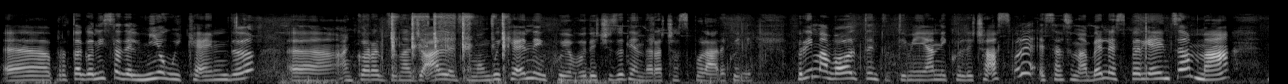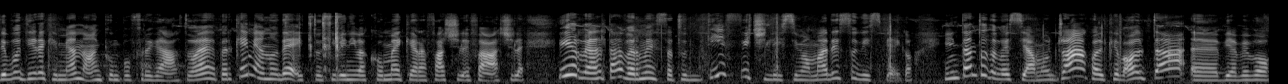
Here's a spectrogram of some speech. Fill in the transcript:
eh, protagonista del mio weekend, eh, ancora zona gialla, insomma un weekend in cui avevo deciso di andare a ciaspolare, quindi prima volta in tutti i miei anni con le ciaspole, è stata una bella esperienza ma devo dire che mi hanno anche un po' fregato eh? perché mi hanno detto chi veniva con me che era facile facile in realtà per me è stato difficilissimo ma adesso vi spiego intanto dove siamo? già qualche volta eh, vi avevo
